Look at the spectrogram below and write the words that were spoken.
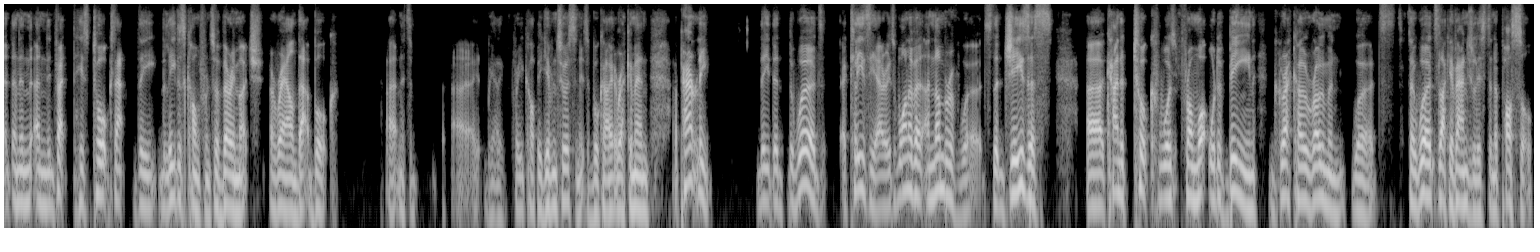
and, and in fact, his talks at the the leaders' conference were very much around that book. Uh, and it's a uh, we had a free copy given to us, and it's a book I recommend. Apparently, the the, the word ecclesia is one of a, a number of words that Jesus uh, kind of took was from what would have been Greco-Roman words. So words like evangelist and apostle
